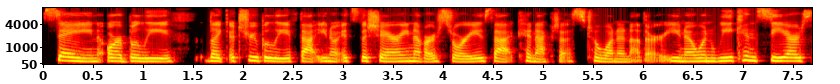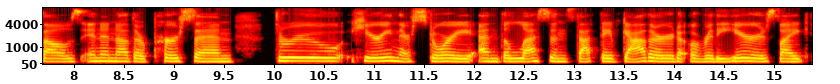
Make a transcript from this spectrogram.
saying or belief like a true belief that you know it's the sharing of our stories that connect us to one another you know when we can see ourselves in another person through hearing their story and the lessons that they've gathered over the years like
